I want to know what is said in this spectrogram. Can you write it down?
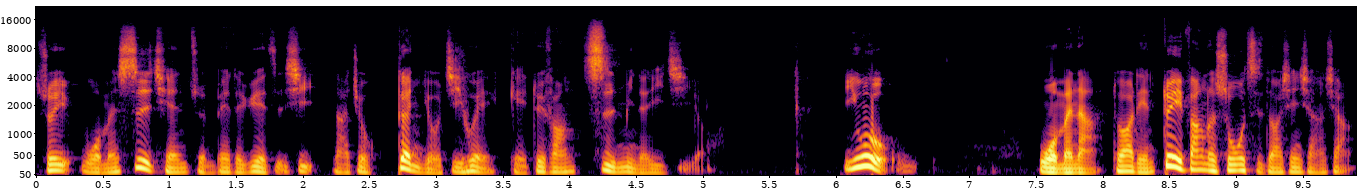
所以，我们事前准备的越仔细，那就更有机会给对方致命的一击哦。因为我们呐，都要连对方的说辞都要先想想，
